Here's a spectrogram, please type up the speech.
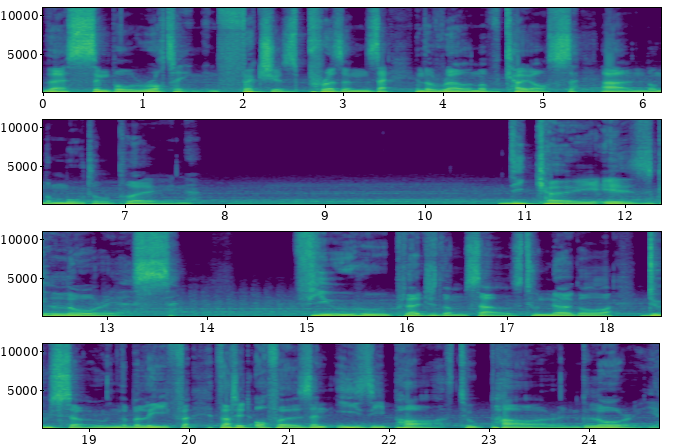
their simple rotting infectious presence in the realm of chaos and on the mortal plane. Decay is glorious. Few who pledge themselves to Nurgle do so in the belief that it offers an easy path to power and glory.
